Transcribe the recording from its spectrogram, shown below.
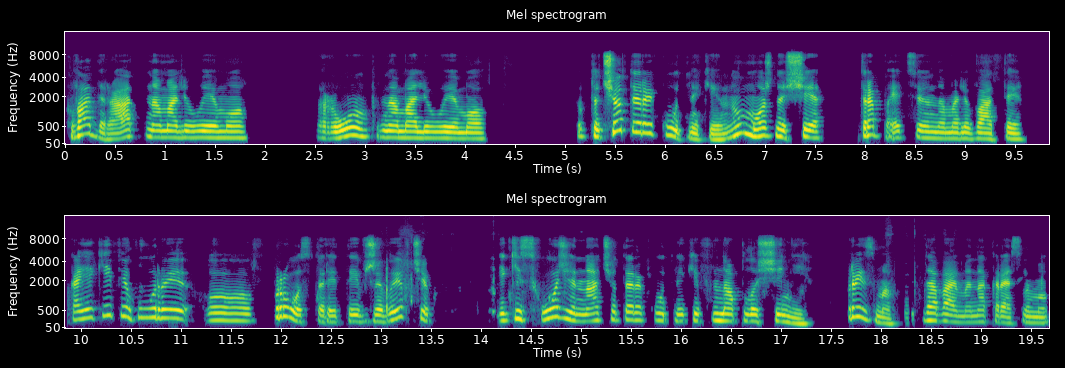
Квадрат намалюємо, ромб намалюємо. Тобто чотирикутники. Ну, можна ще трапецію намалювати. А які фігури о, в просторі ти вже вивчив, які схожі на чотирикутників на площині? Призма. Давай ми накреслимо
